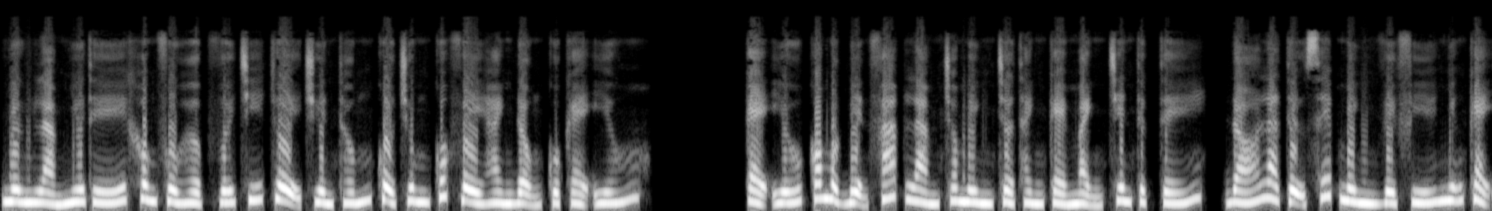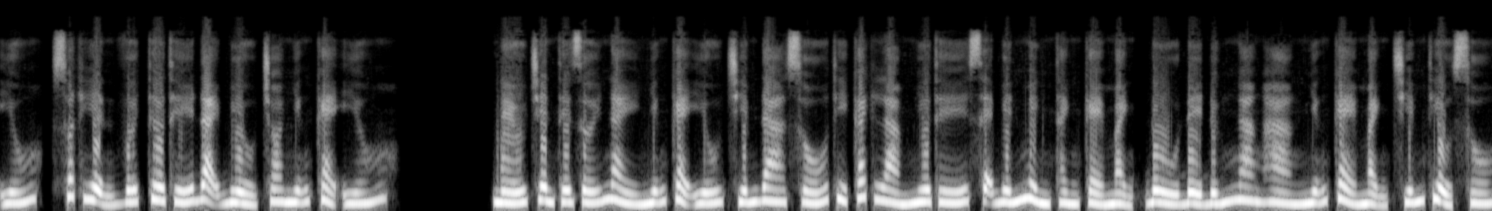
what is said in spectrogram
Nhưng làm như thế không phù hợp với trí tuệ truyền thống của Trung Quốc về hành động của kẻ yếu. Kẻ yếu có một biện pháp làm cho mình trở thành kẻ mạnh trên thực tế, đó là tự xếp mình về phía những kẻ yếu, xuất hiện với tư thế đại biểu cho những kẻ yếu. Nếu trên thế giới này những kẻ yếu chiếm đa số thì cách làm như thế sẽ biến mình thành kẻ mạnh đủ để đứng ngang hàng những kẻ mạnh chiếm thiểu số.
